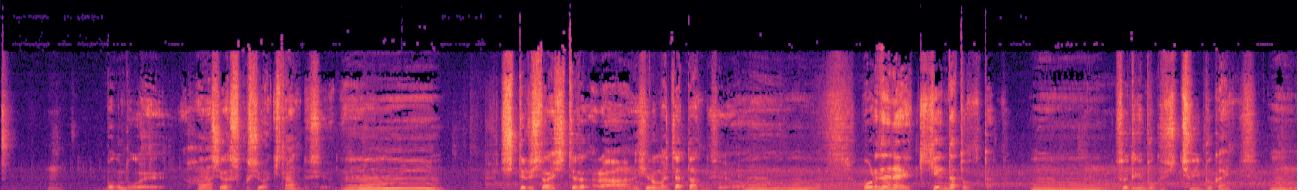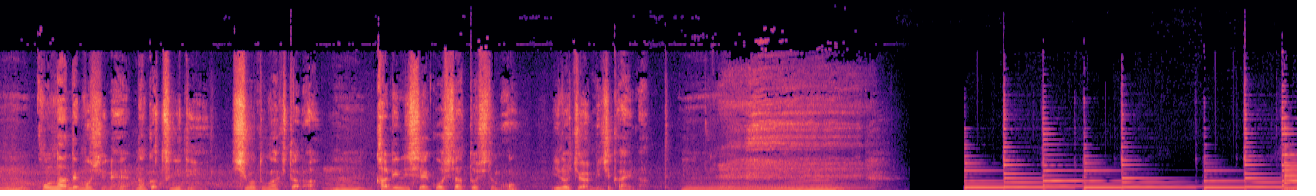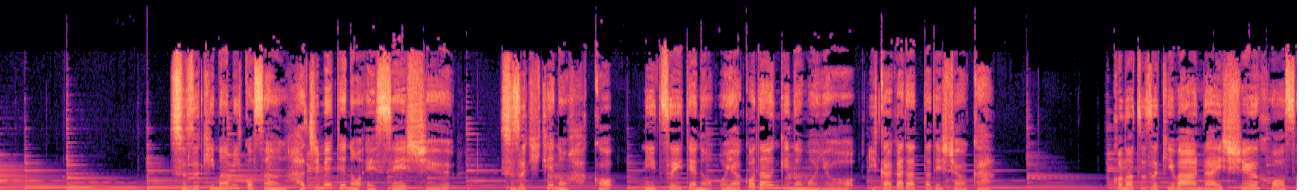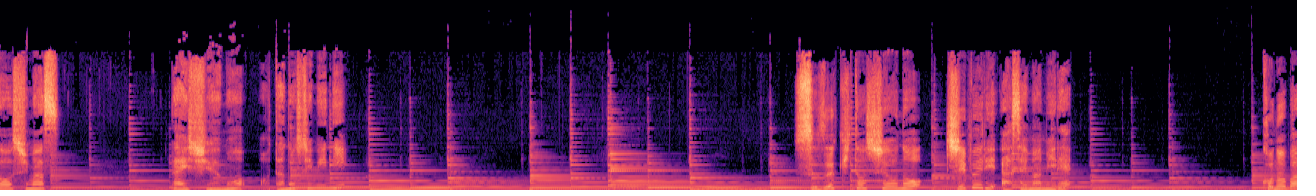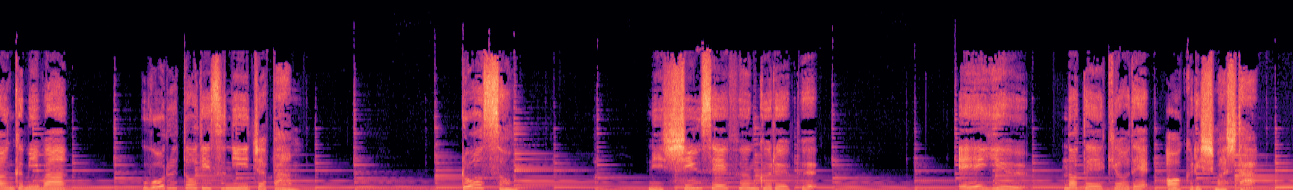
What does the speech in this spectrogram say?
僕のところへ話が少しは来たんですよね。知ってる人は知ってたから広まっちゃったんですよ、うんうん、俺でね危険だと思ったんだそういう時僕注意深いんですよ、うんうん、こんなんでもしねなんか次で仕事が来たら、うん、仮に成功したとしても命は短いなって。鈴木まみ子さん初めてのエッセイ集「鈴木家の箱」についての親子談義の模様いかがだったでしょうか？この続きは来週放送します。来週もお楽しみに。鈴木敏夫のジブリ汗まみれ。この番組はウォルト・ディズニー・ジャパンローソン日清製粉グループ au の提供でお送りしました。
